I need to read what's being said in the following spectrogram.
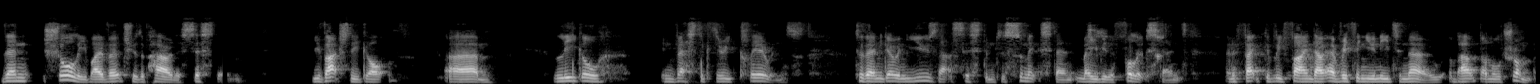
then surely, by virtue of the power of this system, you've actually got um, legal investigatory clearance to then go and use that system to some extent, maybe the full extent, and effectively find out everything you need to know about Donald Trump.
